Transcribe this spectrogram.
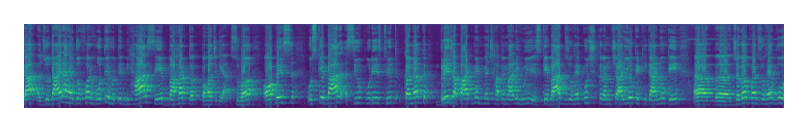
का जो दायरा है, दोपहर होते होते बिहार से बाहर तक पहुँच गया। सुबह ऑफ़िस उसके बाद शिवपुरी स्थित कनक ब्रिज अपार्टमेंट में छापेमारी हुई। इसके बाद जो है कुछ कर्मचारियों के ठिकानों के जगह पर जो है वो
